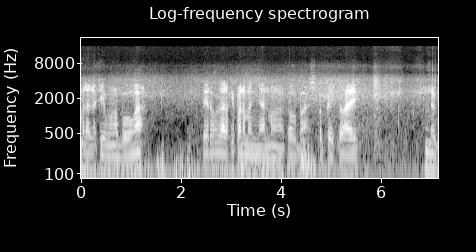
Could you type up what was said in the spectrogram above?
malalaki yung mga bunga. Pero lalaki pa naman yan mga kaubas pagka ito ay nag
